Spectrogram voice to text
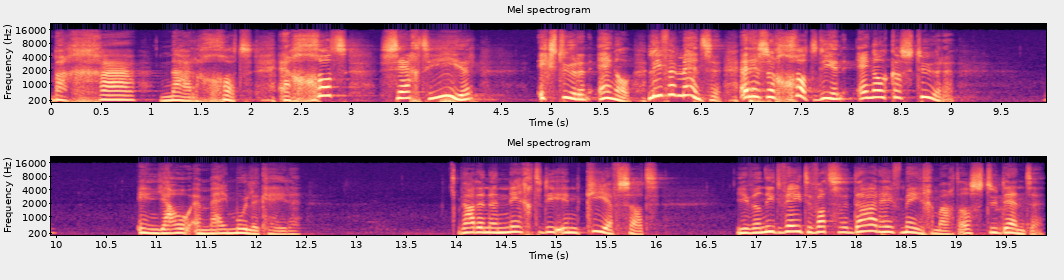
Maar ga naar God. En God zegt hier: Ik stuur een engel. Lieve mensen, er is een God die een engel kan sturen. In jou en mijn moeilijkheden. We hadden een nicht die in Kiev zat. Je wil niet weten wat ze daar heeft meegemaakt als studenten.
